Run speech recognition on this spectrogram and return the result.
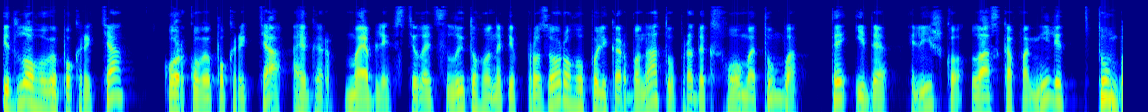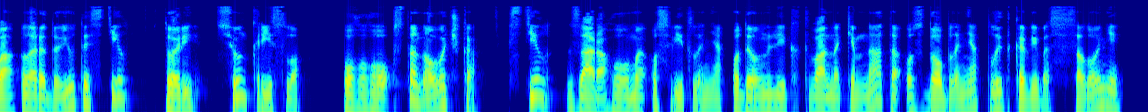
підлогове покриття, коркове покриття, егер, меблі, стілець литого напівпрозорого полікарбонату, продексхоме, тумба, те іде, ліжко, ласка фамілі, тумба, лередоюте стіл, торі, сюн крісло, ого обстановочка, стіл, зара гоме освітлення, одеон лік, ванна кімната, оздоблення, плитка вівес салоні,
